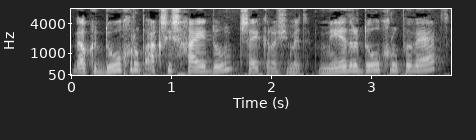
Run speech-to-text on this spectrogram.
Welke doelgroepacties ga je doen? Zeker als je met meerdere doelgroepen werkt.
